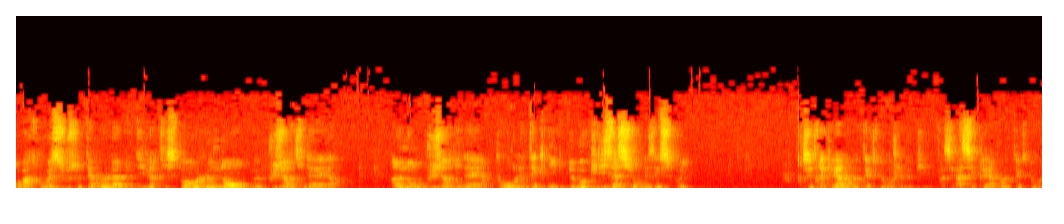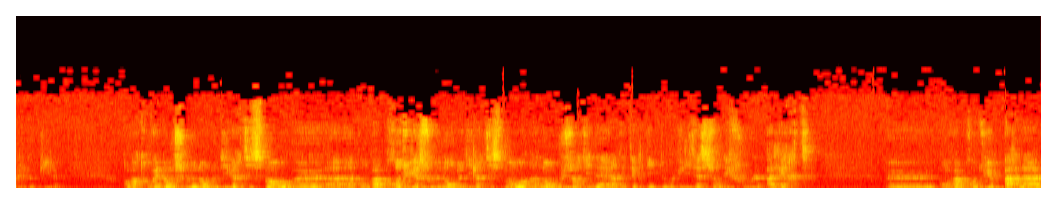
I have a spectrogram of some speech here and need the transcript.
on va retrouver sous ce terme-là de divertissement le nom plus ordinaire, un nom plus ordinaire pour les techniques de mobilisation des esprits, c'est très clair dans le texte de Roger de Pile, enfin c'est assez clair dans le texte de Roger de Pile. On va retrouver donc sous le nom de divertissement, euh, on va produire sous le nom de divertissement un nom plus ordinaire des techniques de mobilisation des foules alertes. Euh, on va produire par là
